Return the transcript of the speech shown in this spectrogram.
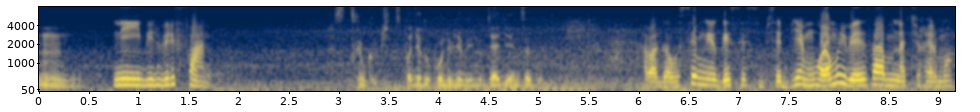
Mm. ni ibintu biri fani twebwe tutajya dukunda ibyo bintu byagenze gute? Abagabo se mwebwe se bien muhora muri beza naturellement.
